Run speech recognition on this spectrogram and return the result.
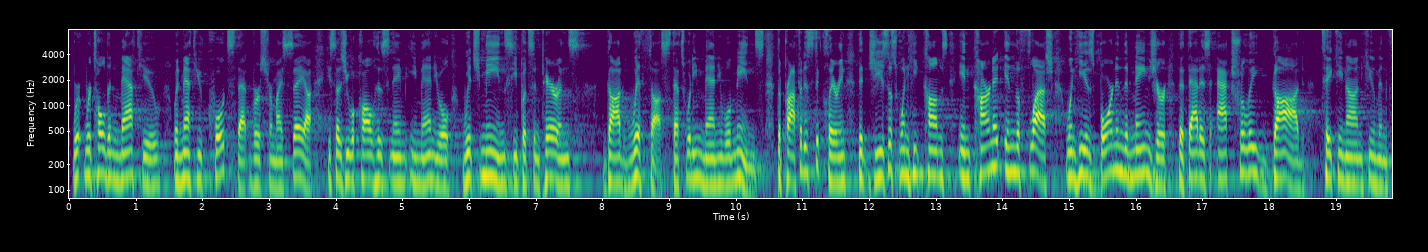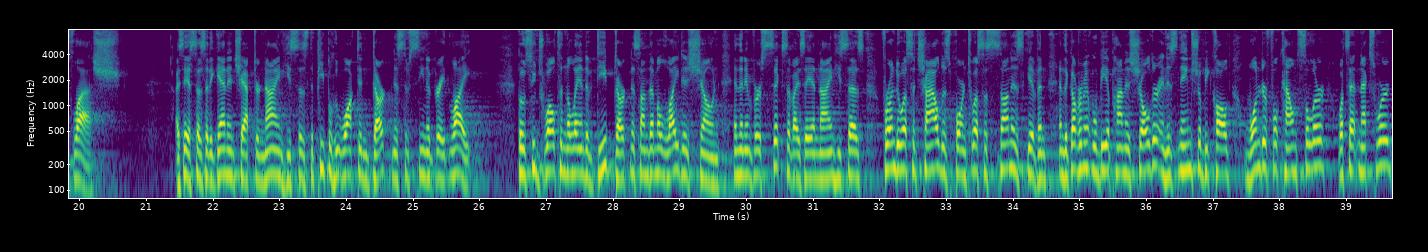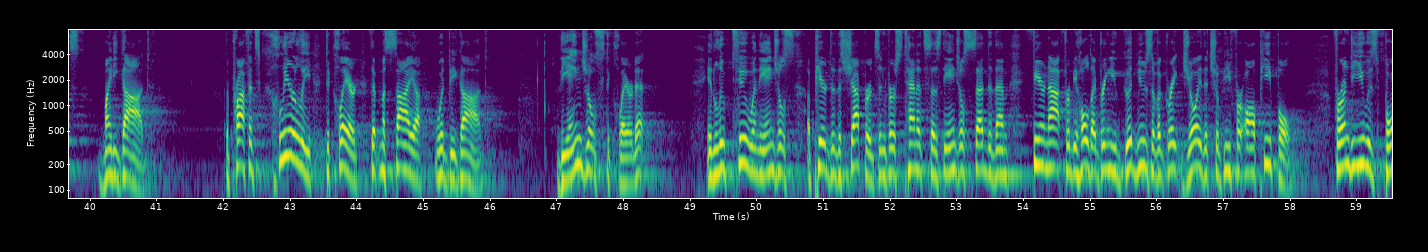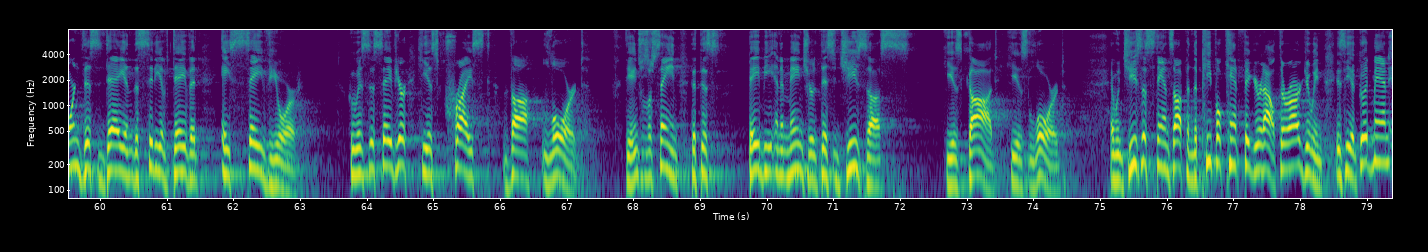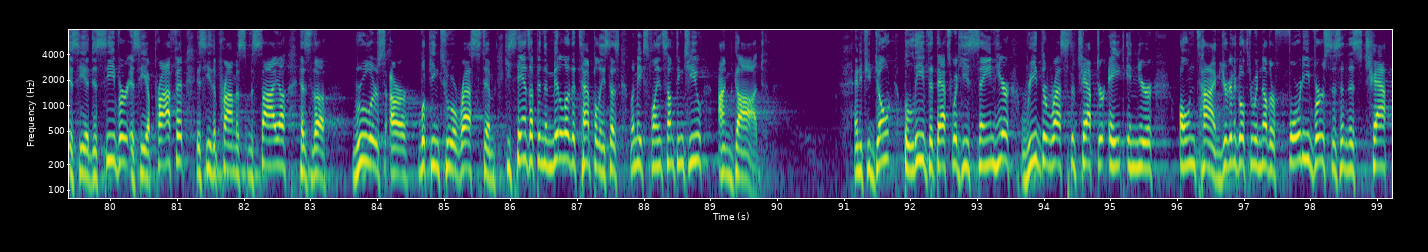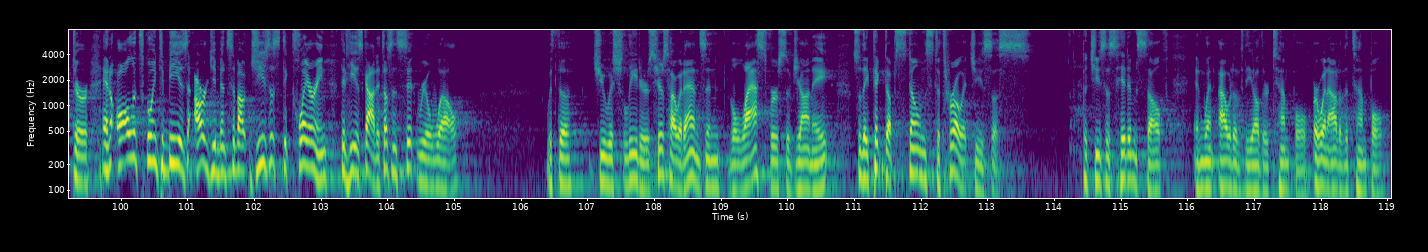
We're, told in Matthew, when Matthew quotes that verse from Isaiah, he says, You will call his name Emmanuel, which means, he puts in parens, God with us. That's what Emmanuel means. The prophet is declaring that Jesus, when he comes incarnate in the flesh, when he is born in the manger, that that is actually God taking on human flesh. Isaiah says it again in chapter 9. He says, The people who walked in darkness have seen a great light. Those who dwelt in the land of deep darkness, on them a light is shown. And then in verse 6 of Isaiah 9, he says, For unto us a child is born, to us a son is given, and the government will be upon his shoulder, and his name shall be called Wonderful Counselor. What's that next words? Mighty God. The prophets clearly declared that Messiah would be God. The angels declared it. In Luke 2, when the angels appeared to the shepherds, in verse 10, it says, The angels said to them, Fear not, for behold, I bring you good news of a great joy that shall be for all people. For unto you is born this day in the city of David a Savior. Who is this Savior? He is Christ the Lord. The angels are saying that this baby in a manger, this Jesus, he is God, he is Lord. And when Jesus stands up and the people can't figure it out, they're arguing is he a good man? Is he a deceiver? Is he a prophet? Is he the promised Messiah? As the rulers are looking to arrest him, he stands up in the middle of the temple and he says, Let me explain something to you. I'm God. And if you don't believe that that's what he's saying here, read the rest of chapter 8 in your own time. You're going to go through another 40 verses in this chapter, and all it's going to be is arguments about Jesus declaring that he is God. It doesn't sit real well with the Jewish leaders. Here's how it ends in the last verse of John 8. So they picked up stones to throw at Jesus. But Jesus hid himself and went out of the other temple, or went out of the temple.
